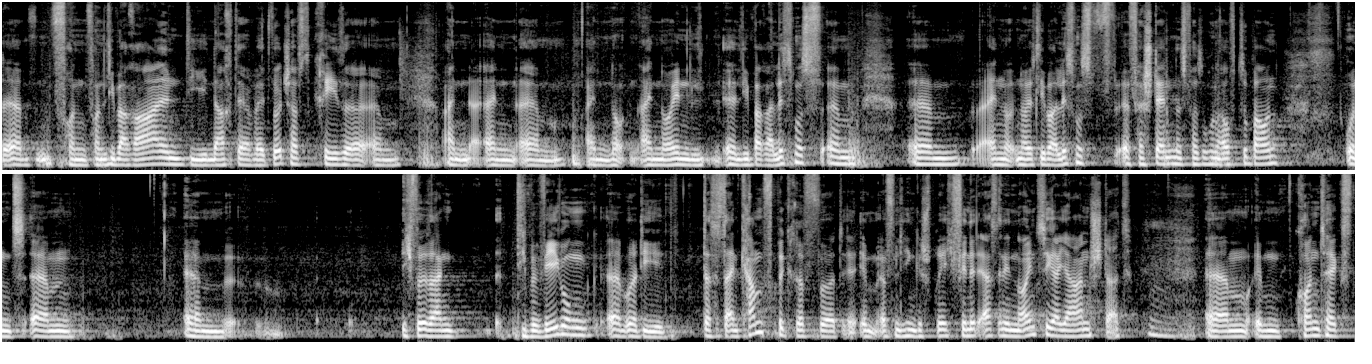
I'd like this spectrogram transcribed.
äh, von, von Liberalen, die nach der Weltwirtschaftskrise ähm, ein, ein, ein, einen neuen äh, Liberalismus, ein neues Liberalismusverständnis versuchen aufzubauen. Und ich würde sagen, die Bewegung äh, oder die, dass es ein Kampfbegriff wird im öffentlichen Gespräch, findet erst in den 90er Jahren statt. Mhm. Ähm, Im Kontext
